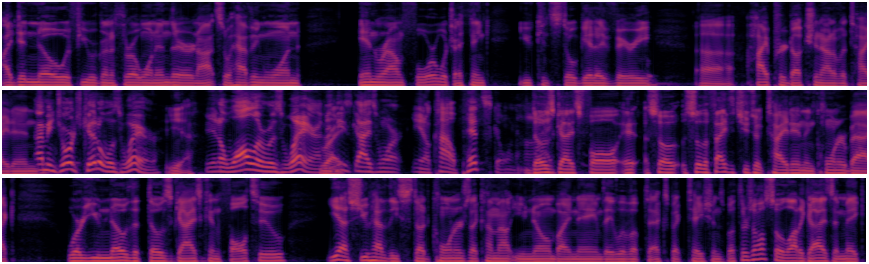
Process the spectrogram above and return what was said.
I didn't know if you were going to throw one in there or not. So having one in round four, which I think you can still get a very uh, high production out of a tight end. I mean, George Kittle was where? yeah, You know, Waller was where? I mean, Right. these guys weren't, you know, Kyle Pitts going high. those guys fall. So so the fact that you took tight end and cornerback, where you know that those guys can fall to. Yes, you have these stud corners that come out. You know them by name. They live up to expectations. But there's also a lot of guys that make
